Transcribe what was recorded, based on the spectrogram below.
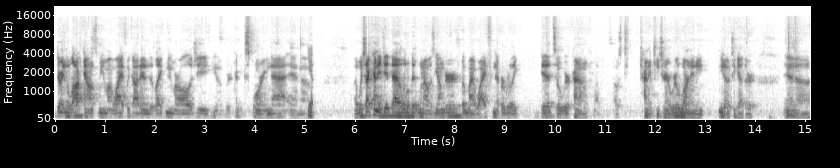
during the lockdowns. Me and my wife we got into like numerology. You know, we are exploring that, and uh, Yep. uh, which I kind of did that a little bit when I was younger, but my wife never really did. So we were kind of I was t- kind of teaching her. We were learning, you know, together, and uh,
